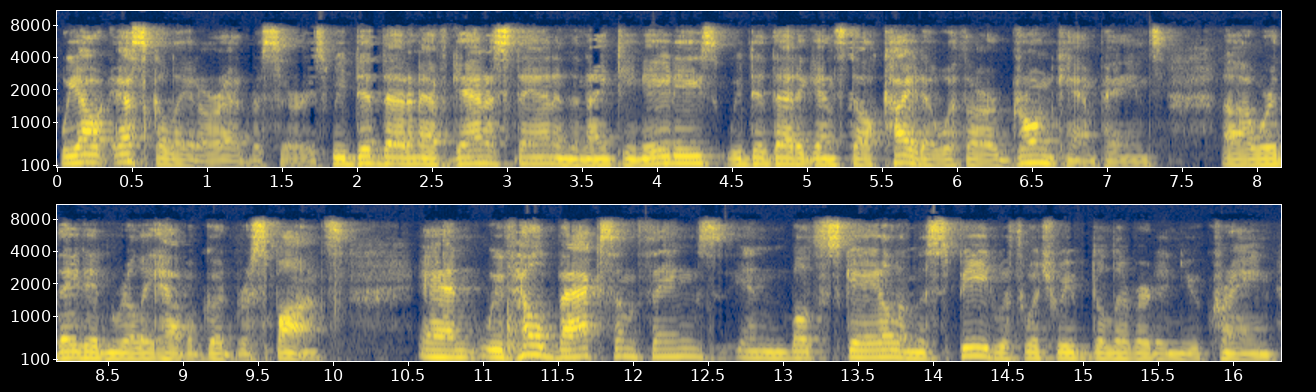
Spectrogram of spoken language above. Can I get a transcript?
we out escalate our adversaries. We did that in Afghanistan in the 1980s. We did that against Al Qaeda with our drone campaigns, uh, where they didn't really have a good response. And we've held back some things in both scale and the speed with which we've delivered in Ukraine,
